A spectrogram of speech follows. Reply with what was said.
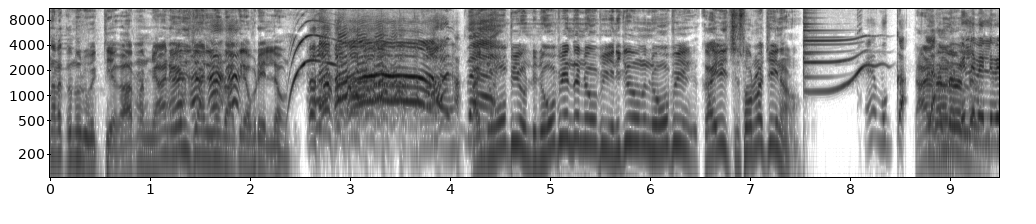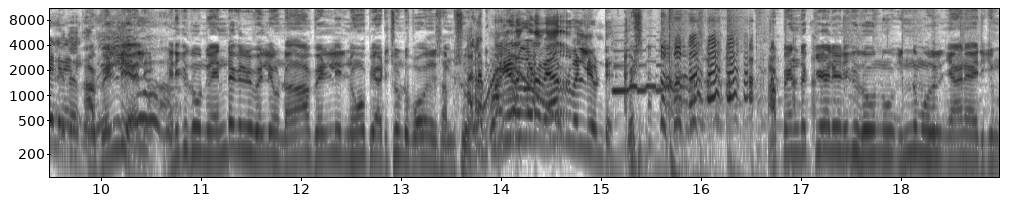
നടക്കുന്ന ഒരു വ്യക്തിയാണ് കാരണം ഞാൻ ഏത് ചാനലുണ്ട് അഖിൽ അവിടെ എല്ലാം ഉണ്ട് നോബി ഉണ്ട്. നോബി എന്താ നോബി? എനിക്ക് തോന്നുന്നു നോബി കയ്യിൽ സ്വർണ ചെയിനാണോ. വെള്ളിയല്ലേ എനിക്ക് തോന്നുന്നു എന്റെ കയ്യിൽ വെള്ളി ഉണ്ട് ആ വെള്ളി നോബി അടിച്ചുകൊണ്ട് പോകുന്ന സംശയം വേറൊരു വെള്ളിയുണ്ട്. അപ്പൊ എന്തൊക്കെയാലും എനിക്ക് തോന്നുന്നു ഇന്ന് മുതൽ ഞാനായിരിക്കും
